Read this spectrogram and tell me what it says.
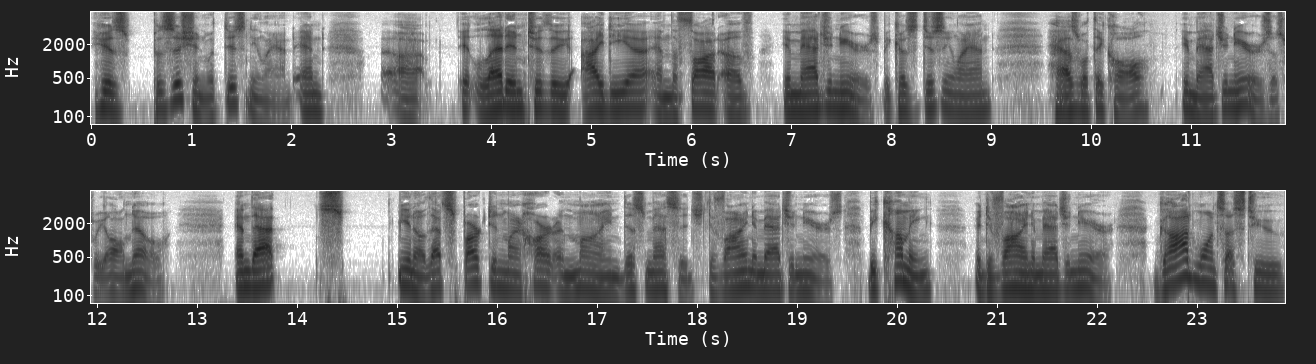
his position with Disneyland. And uh, it led into the idea and the thought of Imagineers because Disneyland has what they call Imagineers, as we all know. And that, you know, that sparked in my heart and mind this message Divine Imagineers, becoming a divine Imagineer. God wants us to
